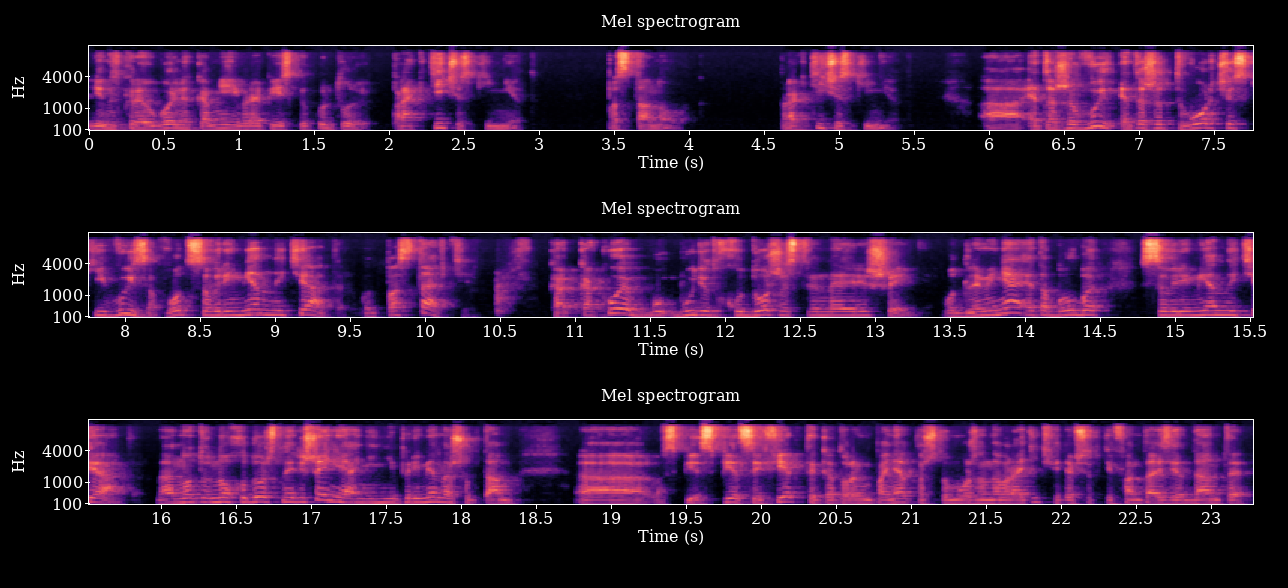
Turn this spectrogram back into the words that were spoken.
один из краеугольных камней европейской культуры. Практически нет постановок. Практически нет. А, это же, вы, это же творческий вызов. Вот современный театр. Вот поставьте, как, какое будет художественное решение. Вот для меня это был бы современный театр. Да? Но, но художественное решение, они непременно, чтобы там э, спецэффекты, которыми понятно, что можно наворотить, хотя все-таки фантазия Данте,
